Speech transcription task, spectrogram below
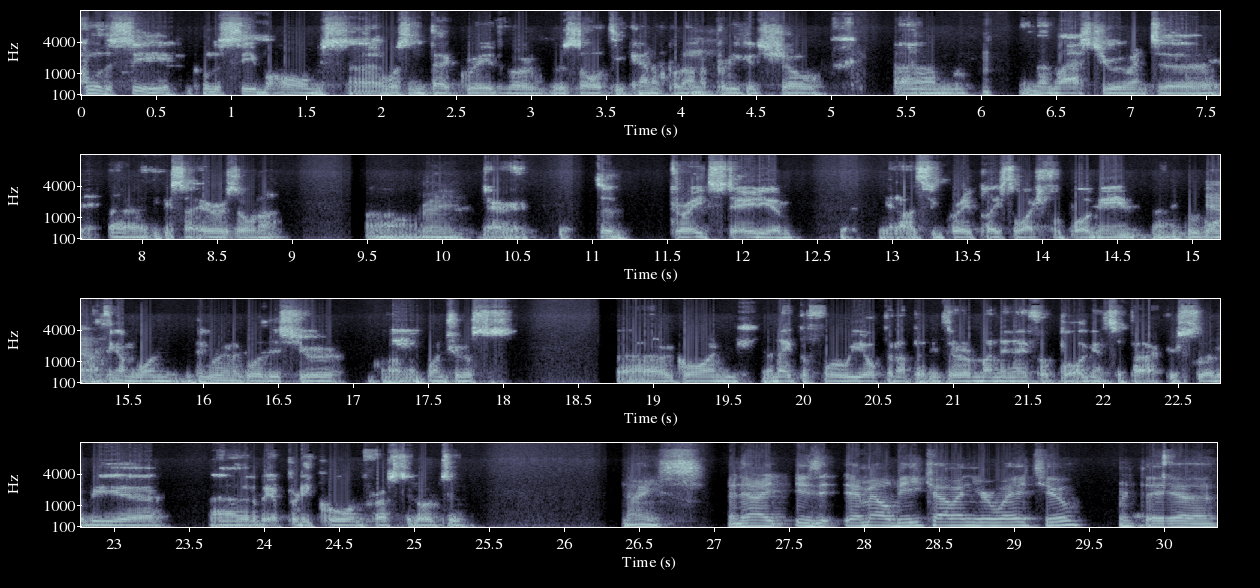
cool to see. Cool to see Mahomes. Uh, it wasn't that great of a result. He kind of put on a pretty good show. Um, and then last year we went to, uh, I think I saw Arizona. Um, Right. There. It's a great stadium. You know, it's a great place to watch a football game. I think we're going. I think I'm going. I think we're going to go this year. Um, a bunch of us uh, are going the night before we open up. I think they're on Monday Night Football against the Packers. So it'll be uh, uh, that'll be a pretty cool one for us to go to. Nice. And I, is it MLB coming your way too? Aren't they? Uh,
